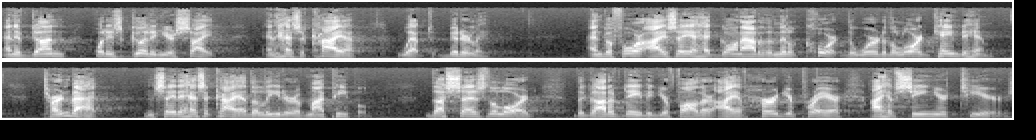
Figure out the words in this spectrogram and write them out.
and have done what is good in your sight. And Hezekiah wept bitterly. And before Isaiah had gone out of the middle court, the word of the Lord came to him Turn back and say to Hezekiah, the leader of my people, Thus says the Lord, the God of David, your father, I have heard your prayer, I have seen your tears.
